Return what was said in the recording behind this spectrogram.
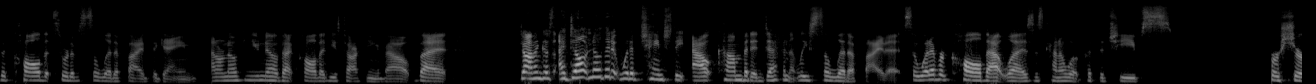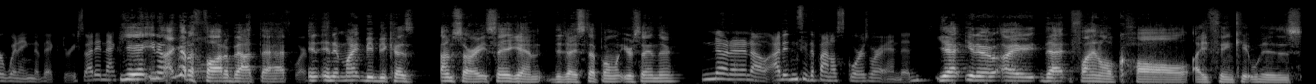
the call that sort of solidified the game. I don't know if you know that call that he's talking about, but Jonathan goes, I don't know that it would have changed the outcome, but it definitely solidified it. So whatever call that was is kind of what put the Chiefs for sure winning the victory. So I didn't actually. Yeah, you know, I got a thought about that, and, and, it might be because I'm sorry. Say again. Did I step on what you're saying there? No, no, no, no. I didn't see the final scores where it ended. Yeah, you know, I that final call, I think it was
